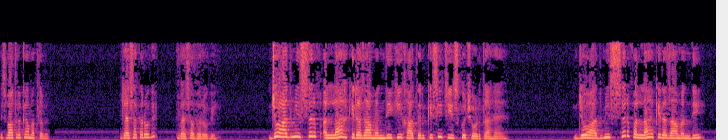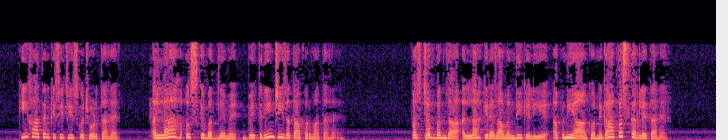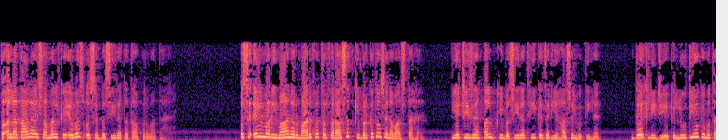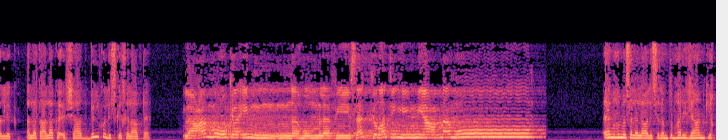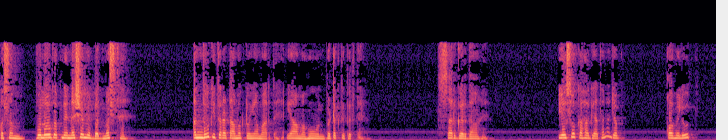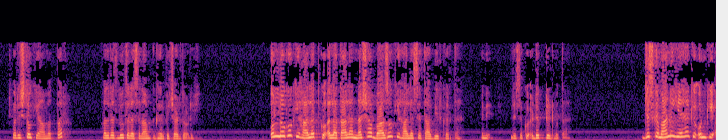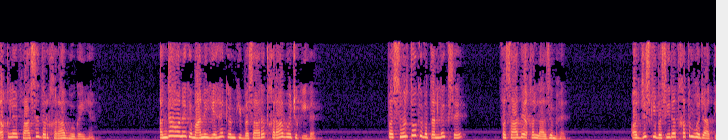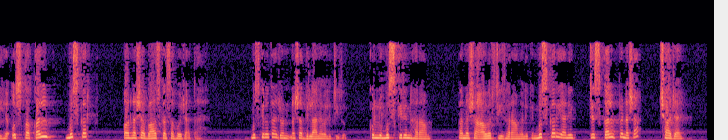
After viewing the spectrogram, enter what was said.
اس بات کا کیا مطلب ہے؟ جیسا کرو گے؟ ویسا بھرو گے۔ جو آدمی صرف اللہ کی رضامندی کی خاطر کسی چیز کو چھوڑتا ہے، جو آدمی صرف اللہ کی رضامندی کی خاطر کسی چیز کو چھوڑتا ہے، اللہ اس کے بدلے میں بہترین چیز عطا فرماتا ہے۔ پس جب بندہ اللہ کی رضامندی کے لیے اپنی آنکھ اور نگاہ پست کر لیتا ہے، تو اللہ تعالیٰ اس عمل کے عوض اسے بصیرت عطا فرماتا ہے۔ اسے علم اور ایمان اور معرفت اور فراست کی برکتوں سے نوازتا ہے۔ یہ چیزیں قلب کی بصیرت ہی کے ذریعے حاصل ہوتی ہیں۔ دیکھ لیجیے کہ لوتیوں کے متعلق اللہ تعالیٰ کا ارشاد بالکل اس کے خلاف ہے۔ لعمرك انهم لفي سكرتهم يعمهون اے محمد صلی اللہ علیہ وسلم تمہاری جان کی قسم وہ لوگ اپنے نشے میں بدمست ہیں۔ اندھوں کی طرح ٹامک ٹوئیاں مارتے ہیں، یا مہون بھٹکتے پھرتے ہیں۔ سرگرداں ہیں۔ یہ اس وقت کہا گیا تھا نا، جب قوم لوت فرشتوں کی آمد پر حضرت لوت علیہ السلام کے گھر پہ چڑھ دوڑی۔ ان لوگوں کی حالت کو اللہ تعالیٰ نشہ بازوں کی حالت سے تعبیر کرتا ہے۔ یعنی جیسے کوئی اڈکٹڈ ہوتا ہے۔ جس کے معنی یہ ہے کہ ان کی عقلیں فاسد اور خراب ہو گئی ہیں۔ اندھا ہونے کے معنی یہ ہے کہ ان کی بسارت خراب ہو چکی ہے۔ پس صورتوں کے متعلق سے فساد عقل لازم ہے۔ اور جس کی بصیرت ختم ہو جاتی ہے، اس کا قلب مسکر اور نشہ باز کا سا ہو جاتا ہے۔ مسکر ہوتا ہے جو نشہ دلانے والی چیز ہو۔ کلو مسکرن حرام۔ اور نشہ آور چیز حرام ہے، لیکن مسکر یعنی جس قلب پہ نشہ چھا جائے۔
